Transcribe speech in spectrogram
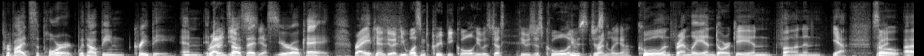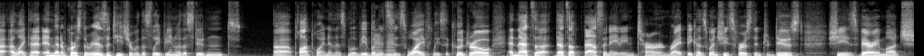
provide support without being creepy and it Right, turns out that yes. you're okay right You can't do it. He wasn't creepy cool. He was just he was just cool and just- friendly. Yeah. cool and friendly and dorky and fun and yeah so uh, i like that and then of course there is a teacher with a sleeping with a student uh, plot point in this movie, but Mm-hmm. it's his wife Lisa Kudrow, and that's a that's a fascinating turn, right? Because when she's first introduced, she's very much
